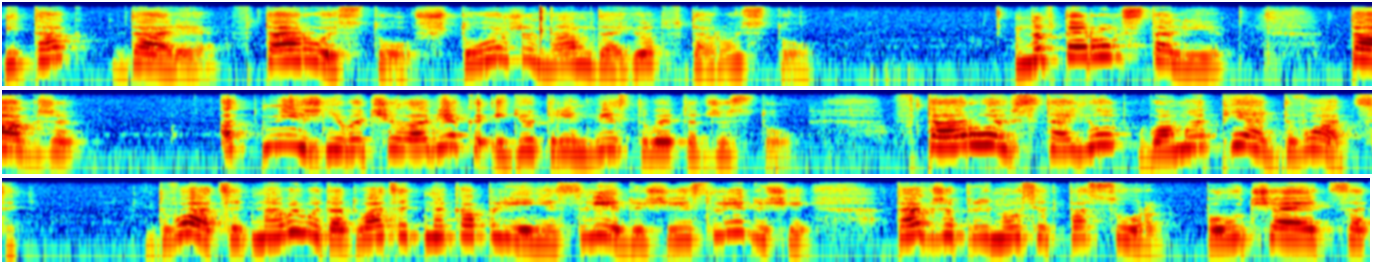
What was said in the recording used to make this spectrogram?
Итак, далее, второй стол. Что же нам дает второй стол? На втором столе также от нижнего человека идет реинвест в этот же стол. Второй встает, вам опять 20. 20 на вывод, а 20 накопления. Следующий и следующий также приносят по 40. Получается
